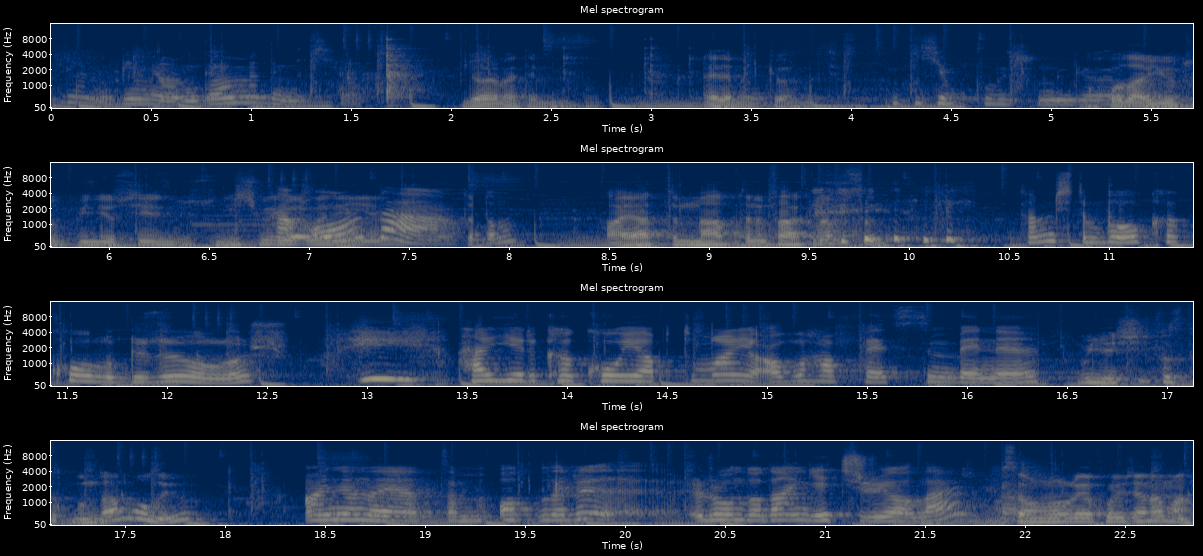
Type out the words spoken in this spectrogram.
bilmiyorum, bilmiyorum görmedim ki. Görmedin mi? Ne demek görmedin? Yapılışını O görmedim. kadar YouTube videosu izliyorsun. Hiç mi Ha görmedin orada. ya? Buldum. Hayatın ne yaptığını farkında mısın? Tam işte bol kakaolu güzel olur. Hii, Her yeri kakao yaptım var ya Allah affetsin beni. Bu yeşil fıstık bundan mı oluyor? Aynen hayatım. Otları rondodan geçiriyorlar. Sen onu oraya koyacaksın ama.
